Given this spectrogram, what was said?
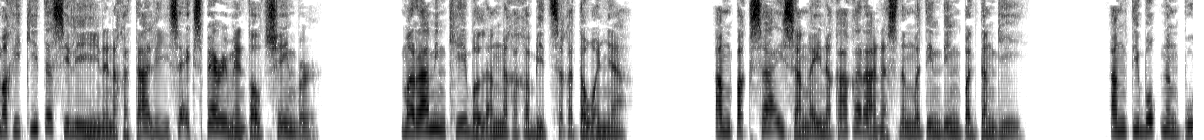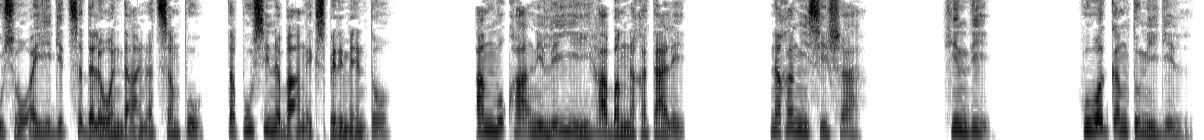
Makikita si Lee na nakatali sa experimental chamber. Maraming cable ang nakakabit sa katawan niya. Ang paksa isang ay nakakaranas ng matinding pagtanggi. Ang tibok ng puso ay higit sa 210, tapusin na ba ang eksperimento? Ang mukha ni Lee habang nakatali. Nakangisi siya. Hindi. Huwag kang tumigil.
